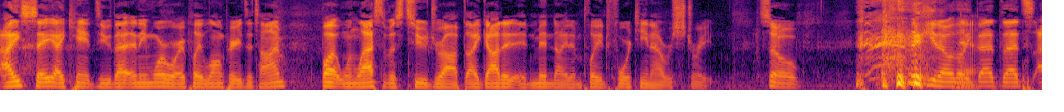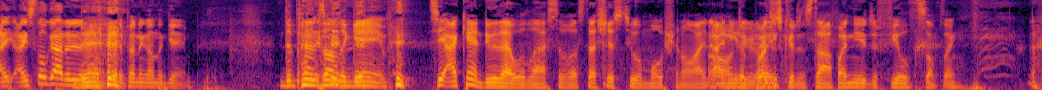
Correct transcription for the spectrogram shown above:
I say I can't do that anymore, where I play long periods of time. But when Last of Us Two dropped, I got it at midnight and played 14 hours straight. So, you know, like Yeah. that. That's I, I still got it in depending on the game. Depends on the game. see, I can't do that with Last of Us. That's just too emotional. I, I Oh, need dude, a break. I just couldn't stop. I needed to feel something.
